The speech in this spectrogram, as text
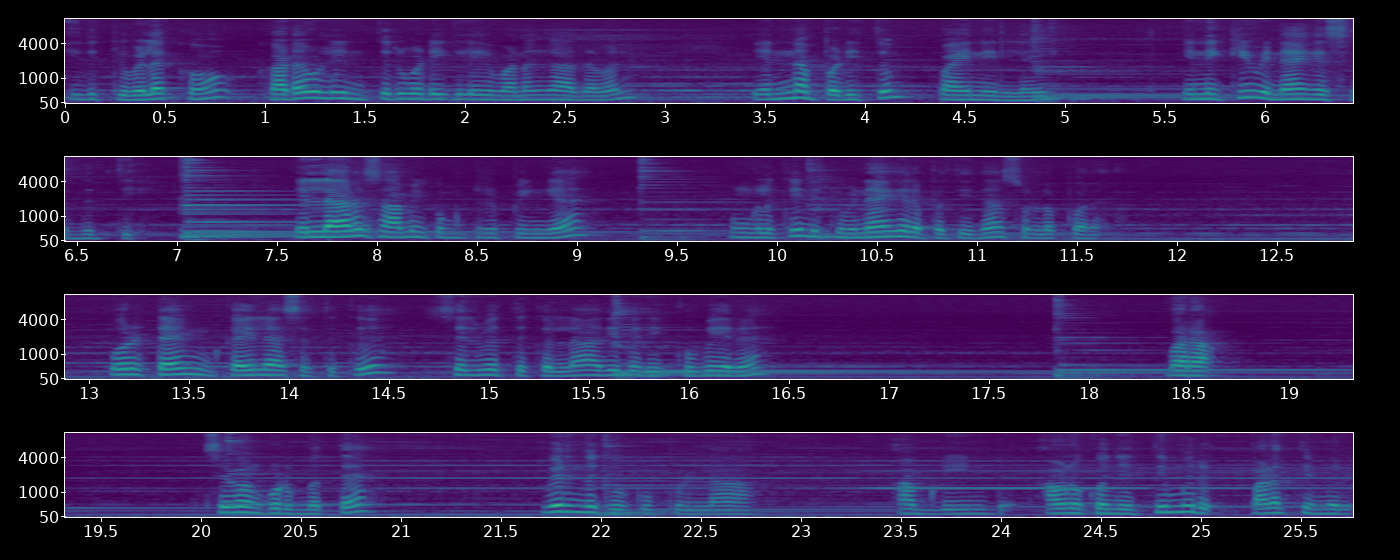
இதுக்கு விளக்கம் கடவுளின் திருவடிகளை வணங்காதவன் என்ன படித்தும் பயனில்லை. இன்றைக்கி விநாயகர் சதுர்த்தி. எல்லாரும் சாமி கும்பிட்டுருப்பீங்க. உங்களுக்கு இன்றைக்கி விநாயகரை பற்றி தான் சொல்ல போகிறேன் ஒரு டைம் கைலாசத்துக்கு செல்வத்துக்கெல்லாம் அதிபதி குபேரை வரான் சிவன் குடும்பத்தை விருந்துக்கு கூப்பிடலாம் அப்படின்ட்டு. அவனுக்கு கொஞ்சம் திமிரு பணத்திமிரு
